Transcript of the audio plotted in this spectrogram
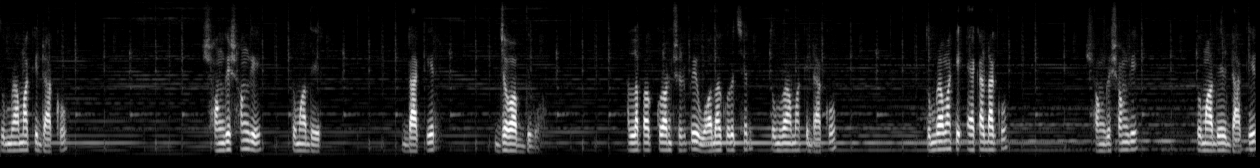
তোমরা আমাকে ডাকো। সঙ্গে সঙ্গে তোমাদের ডাকের জবাব দেব। আল্লাহ পাক কোরআন শরীফে ওয়াদা করেছেন, তোমরা আমাকে ডাকো। তোমরা আমাকে একা ডাকো। সঙ্গে সঙ্গে তোমাদের ডাকের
